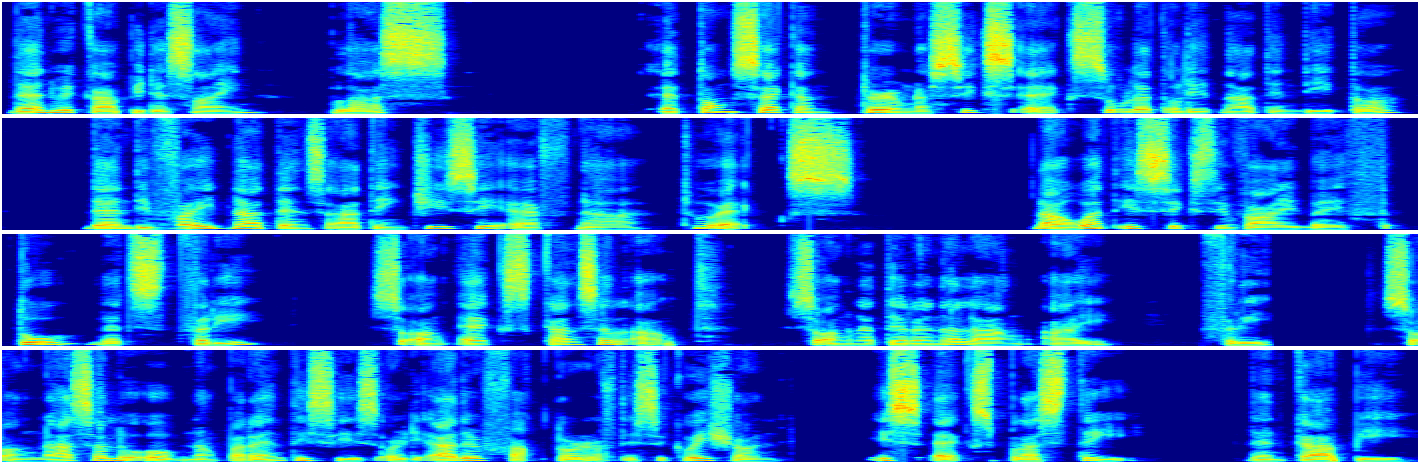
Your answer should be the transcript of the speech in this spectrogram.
Then we copy the sign plus. Etong second term na 6x, sulat ulit natin dito. Then divide natin sa ating GCF na 2x. Now, what is 6 divided by 2? That's 3. So, ang x cancel out. So, ang natira na lang ay 3. So, ang nasa loob ng parenthesis or the other factor of this equation is x plus 3. Then copy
